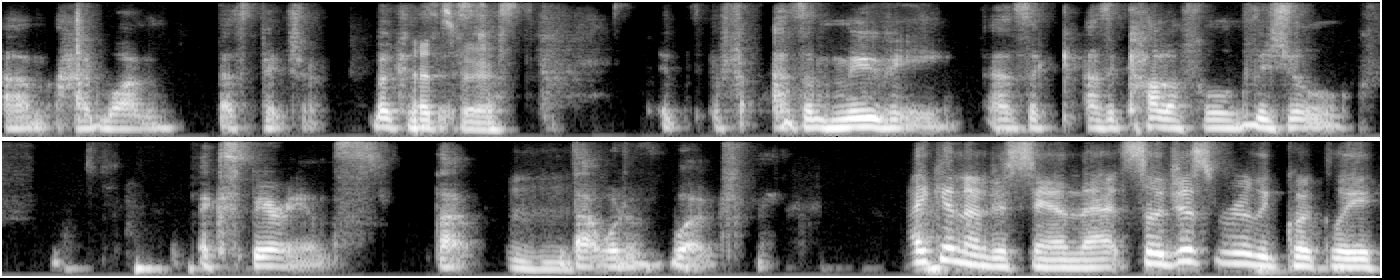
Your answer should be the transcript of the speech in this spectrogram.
um, had won Best Picture because That's it's fair. just it, as a movie, as a as a colorful visual experience that mm-hmm. that would have worked for me. I can understand that. So just really quickly,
